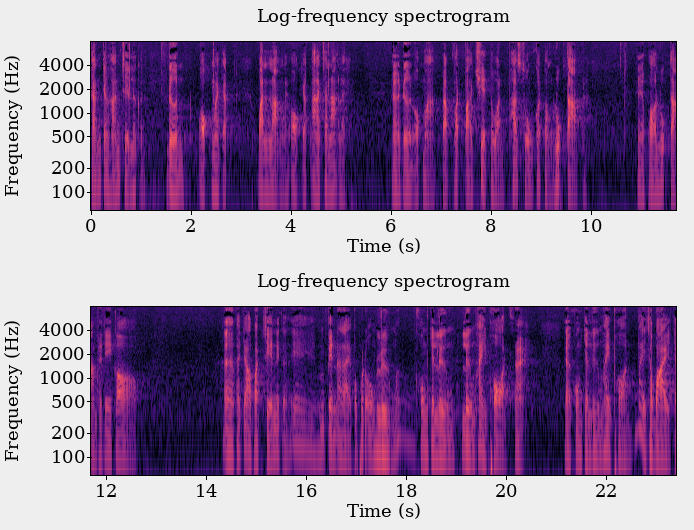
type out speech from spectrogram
ฉันจังหันเสร็จแล้วก็ เดินออกมาจากบันลังเลยออกจากอาชนะเลยเดินออกมากลับวัดป่าเชตตะวัน พระสงฆ์ก็ต้องลุกตามนะพอลุกตามทีนี้ก็พระเจ้าปัดเสียนเนี่ยก็เอ๊ะมันเป็นอะไร พระพุทธองค์ลืมมั้งคงจะลืมลืมให้พรนะคงจะลืมให้พรไม่สบายใจ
